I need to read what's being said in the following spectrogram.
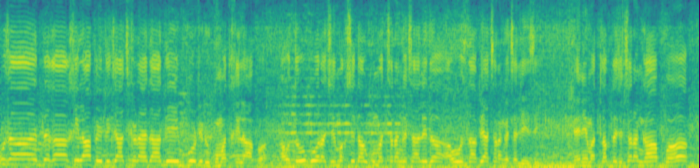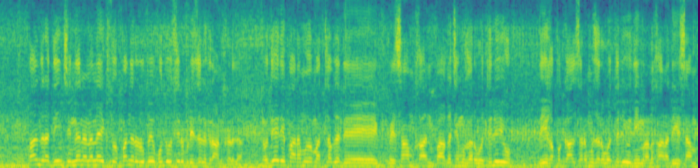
موږ دغه خلاف احتجاج کړای دا د امپورټډ حکومت خلاف او ته وګوره چې مخکې دا حکومت څنګه چالي ده او اوس دا بیا څنګه چلیږي یعنی مطلب دا چې څنګه په 15 دن چې نن نن 115 روپۍ خو دوه صرف ډیزل ګران کړل نو دې لپاره موږ مطلب د پیسام خان پاغه چې موږ وروتلی یو دیغه په کال سره موږ وروتلی یو د عمران خان د حسام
